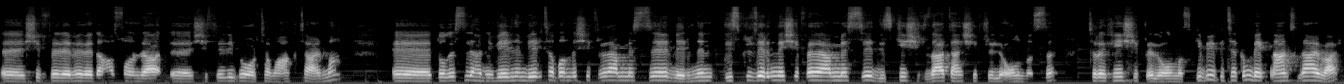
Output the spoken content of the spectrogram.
e, şifreleme ve daha sonra e, şifreli bir ortama aktarma. E, dolayısıyla hani verinin veri tabanında şifrelenmesi, verinin disk üzerinde şifrelenmesi, diskin şifre, zaten şifreli olması, trafiğin şifreli olması gibi bir takım beklentiler var.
